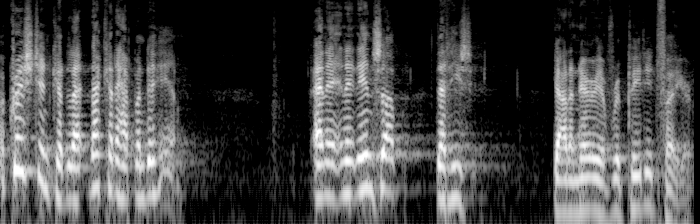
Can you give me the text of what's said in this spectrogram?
A Christian could let that could happen to him. And, and it ends up that he's got an area of repeated failure.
